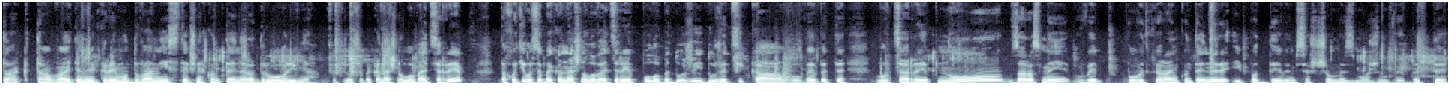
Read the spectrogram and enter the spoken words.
Так, давайте ми відкриємо два містичних контейнера другого рівня. Хотілося б, звісно, ловець риб. Та хотілося б, звісно, ловець риб було б дуже і дуже цікаво вибити ловця риб. Ну, зараз ми повідкриваємо контейнери і подивимося, що ми зможемо вибити.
